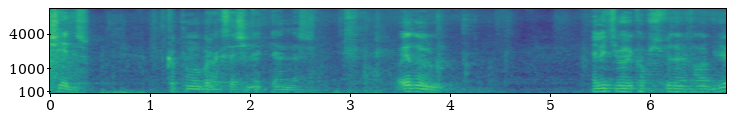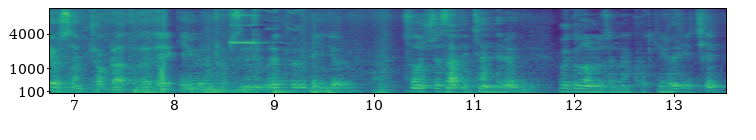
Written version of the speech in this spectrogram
şeydir. Kapımı bırak seçenekleyenler. Bayılıyorum. Hele ki böyle kapış bedeni falan biliyorsam çok rahat oluyor. Direkt geliyorum kapısının önüne bırakıyorum ve gidiyorum. Sonuçta zaten kendileri uygulama üzerinden kod girdiği için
